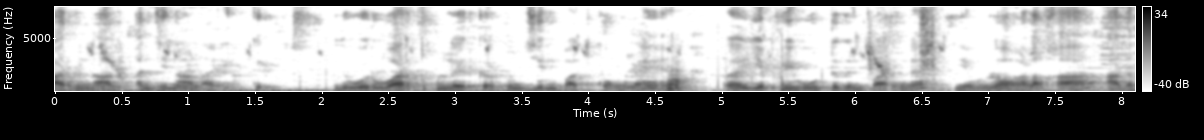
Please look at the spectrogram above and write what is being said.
ஆறு நாள் அஞ்சு நாள் ஆயிருக்கு. இது ஒரு வாரத்துக்குள்ளே இருக்கிற குஞ்சுன்னு பார்த்துக்கோங்களேன். எப்படி ஊட்டுதுன்னு பாருங்கள் எவ்வளோ அழகாக அதை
